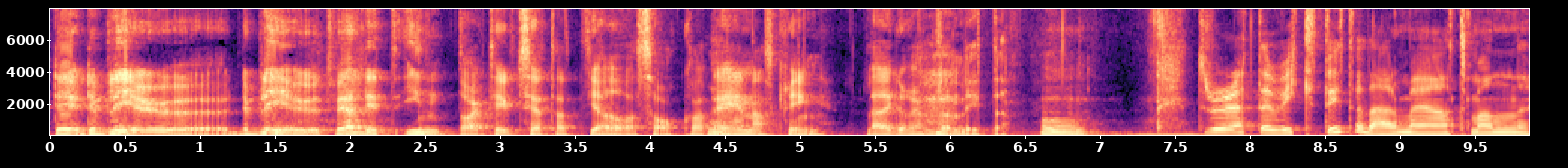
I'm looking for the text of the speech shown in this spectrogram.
det, det, blir ju, det blir ju ett väldigt interaktivt sätt att göra saker, att mm. enas kring lägerelden lite. Mm. Tror du att det är viktigt det där med att man,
